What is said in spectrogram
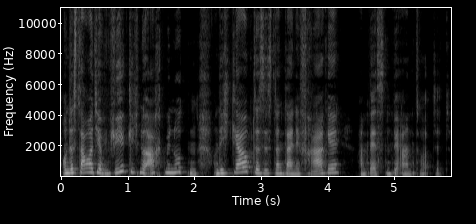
Und es dauert ja wirklich nur acht Minuten. Und ich glaube, dass es dann deine Frage am besten beantwortet.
